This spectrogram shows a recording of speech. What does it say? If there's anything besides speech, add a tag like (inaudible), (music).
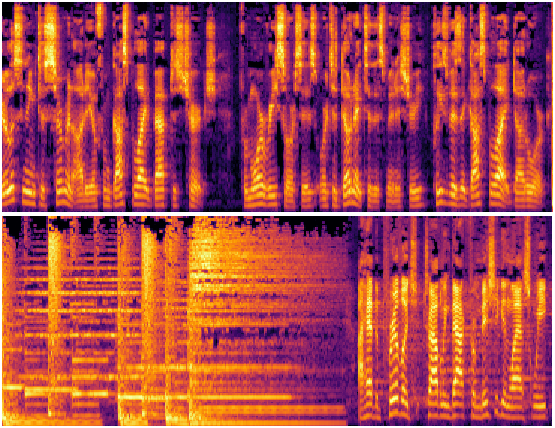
You're listening to sermon audio from Gospel Light Baptist Church. For more resources or to donate to this ministry, please visit gospellight.org. I had the privilege traveling back from Michigan last week,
